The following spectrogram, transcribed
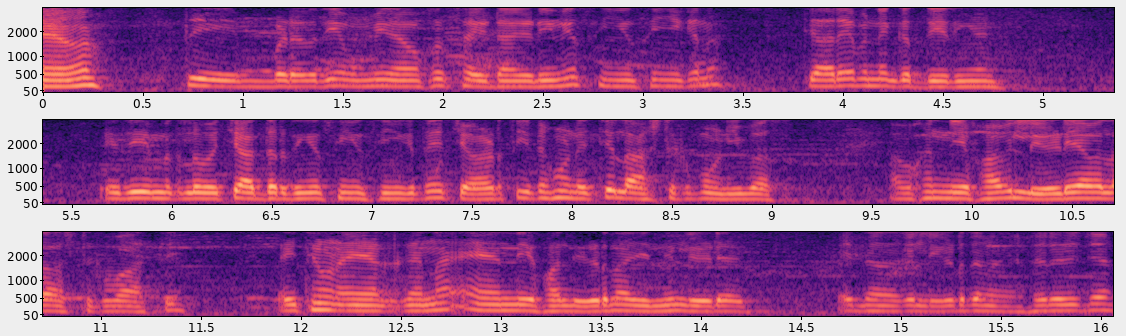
ਆ। ਤੇ ਬੜੇ ਵਧੀਆ ਮੰਮੀ ਨੇ ਉਹ ਸਾਈਡਾਂ ਜਿਹੜੀਆਂ ਨੇ ਸੀਆਂ ਸੀਆਂ ਕਿ ਨਾ ਚਾਰੇ ਬੰਨੇ ਗੱਦੇ ਦੀਆਂ। ਇਹਦੀ ਮਤਲਬ ਚਾਦਰ ਦੀਆਂ ਸੀਆਂ ਸੀਆਂ ਤੇ ਚਾੜਤੀ ਤੇ ਹੁਣ ਇਹ ਚ ਲਾਸਟਿਕ ਪਾਉਣੀ ਬਸ। ਆ ਵਖ ਨੇਫਾ ਵੀ ਲੇੜਿਆ ਵਾ ਲਾਸਟਿਕ ਵਾਸਤੇ। ਇੱਥੇ ਹੁਣ ਐਂ ਕਹਿੰਦਾ ਐ ਨੇਫਾ ਲੇੜਨਾ ਜਿੰਨੀ ਲੇੜਿਆ ਇਦਾਂ ਕਰਕੇ ਲੇੜ ਦੇਣਾ। ਫਿਰ ਇਹਦੇ ਚ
